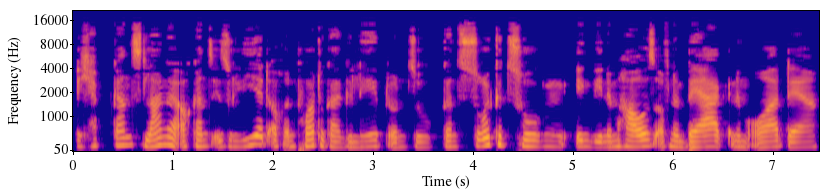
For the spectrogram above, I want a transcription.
ich habe ganz lange, auch ganz isoliert, auch in Portugal gelebt und so ganz zurückgezogen, irgendwie in einem Haus, auf einem Berg, in einem Ort, der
